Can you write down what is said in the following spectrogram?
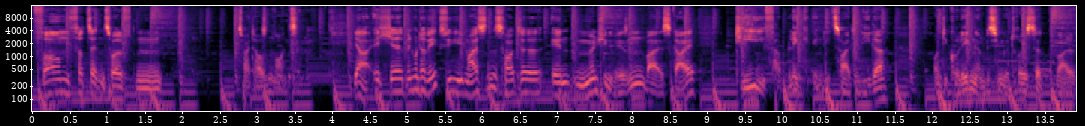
vom 14.12.2019. Ja, ich äh, bin unterwegs wie meistens heute in München gewesen bei Sky. Tiefer Blick in die zweite Liga und die Kollegen ein bisschen getröstet, weil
